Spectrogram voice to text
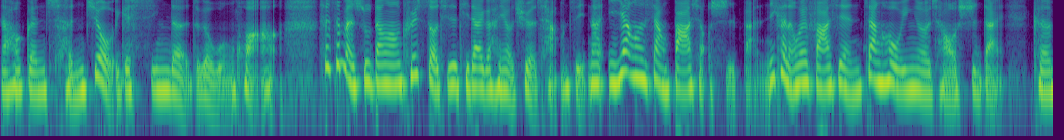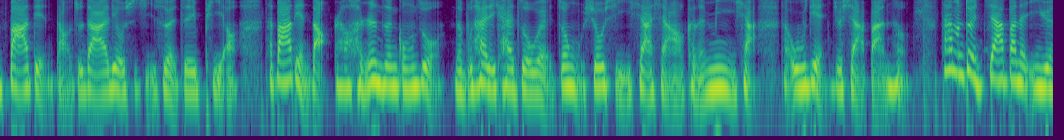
然后跟成就一个新的这个文化哈，所以这本书当中，Crystal 其实提到一个很有趣的场景，那一样是像八小时班，你可能会发现战后婴儿潮时代，可能八点到，就大概六十几岁这一批啊，他八点到，然后很认真工作，那不太离开座位，中午休息一下下啊，可能眯一下，那五点就下班哈。他们对加班的意愿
